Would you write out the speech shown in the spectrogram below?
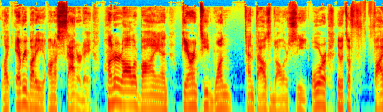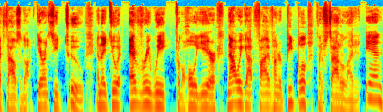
like everybody on a Saturday, hundred dollar buy in, guaranteed one ten thousand dollar seat, or if it's a five thousand dollars guaranteed two, and they do it every week for the whole year. Now we got five hundred people that have satellited in,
